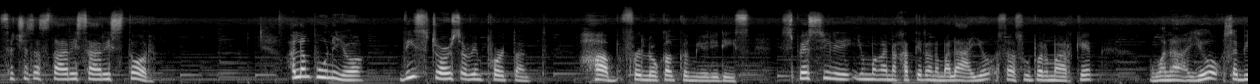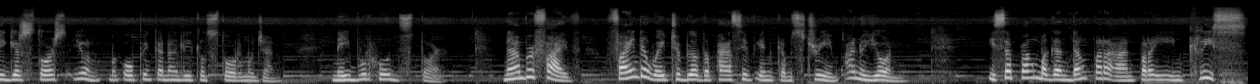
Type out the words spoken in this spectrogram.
such as a sari-sari store. Alam po niyo, these stores are important hub for local communities, especially yung mga nakatira na malayo sa supermarket, malayo sa bigger stores, yun, mag-open ka ng little store mo dyan. Neighborhood store. Number five, find a way to build a passive income stream. Ano yon? Isa pang magandang paraan para i-increase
